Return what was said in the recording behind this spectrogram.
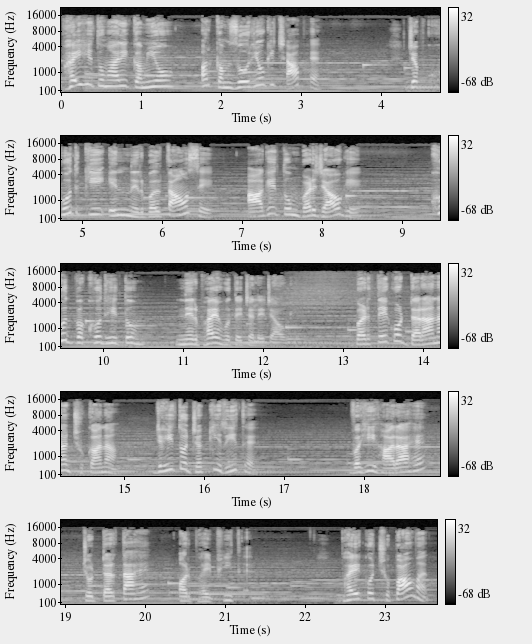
भय ही तुम्हारी कमियों और कमजोरियों की छाप है। जब खुद की इन निर्बलताओं से आगे तुम बढ़ जाओगे, खुद ब खुद ही तुम निर्भय होते चले जाओगे। बढ़ते को डराना, झुकाना, यही तो जग की रीत है। वही हारा है जो डरता है और भयभीत है। भय को छुपाओ मत।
